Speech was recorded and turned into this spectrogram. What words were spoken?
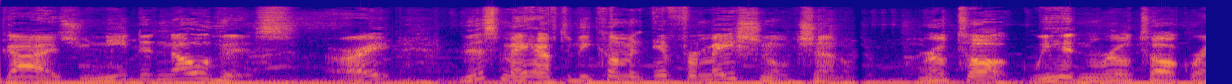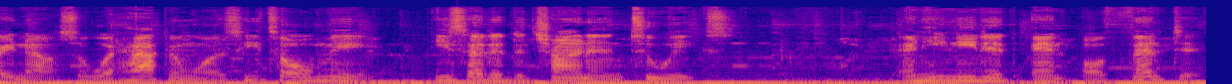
guys, you need to know this, all right? This may have to become an informational channel. Real talk, we hitting real talk right now. So what happened was he told me he's headed to China in two weeks and he needed an authentic.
